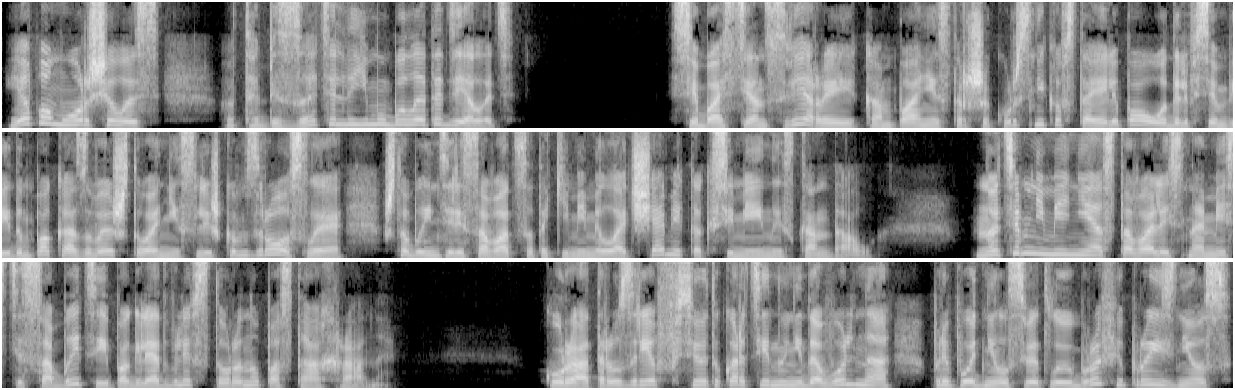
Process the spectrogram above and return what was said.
Я поморщилась, вот обязательно ему было это делать. Себастьян Свер и компания старшекурсников стояли поодаль, всем видом показывая, что они слишком взрослые, чтобы интересоваться такими мелочами, как семейный скандал. Но тем не менее оставались на месте событий и поглядывали в сторону поста охраны. Куратор, узрев всю эту картину недовольно, приподнял светлую бровь и произнес.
